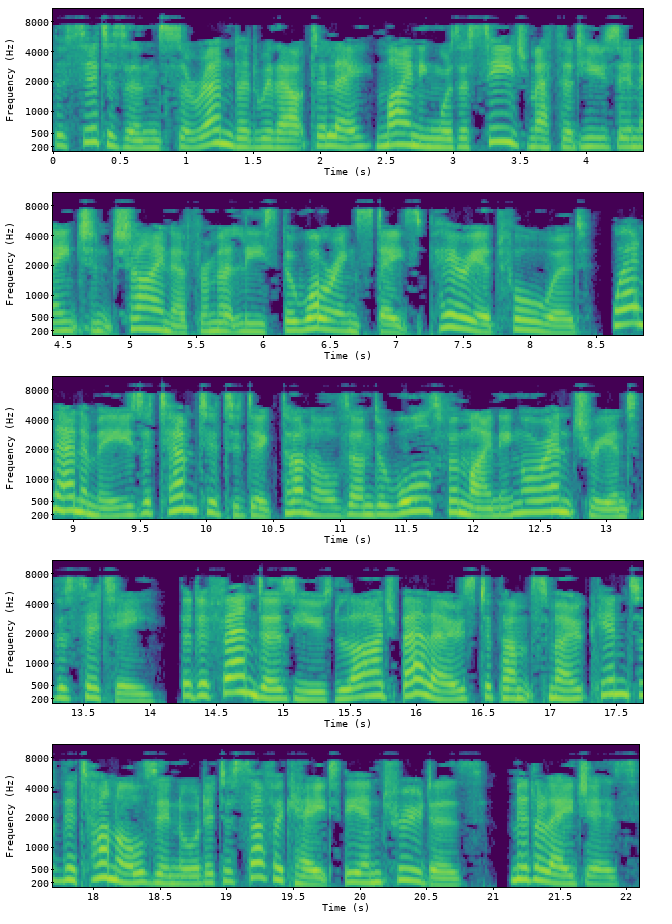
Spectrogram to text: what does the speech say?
the citizens surrendered without delay. Mining was a siege method used in ancient China from at least the Warring States period forward, when enemies attempted to dig tunnels under walls for mining or entry into the city. The defenders used large bellows to pump smoke into the tunnels in order to suffocate the intruders. Middle Ages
